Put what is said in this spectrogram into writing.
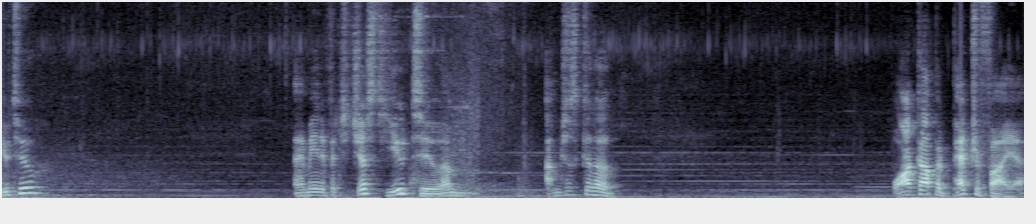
You two? I mean, if it's just you two, I'm, I'm just gonna walk up and petrify you.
